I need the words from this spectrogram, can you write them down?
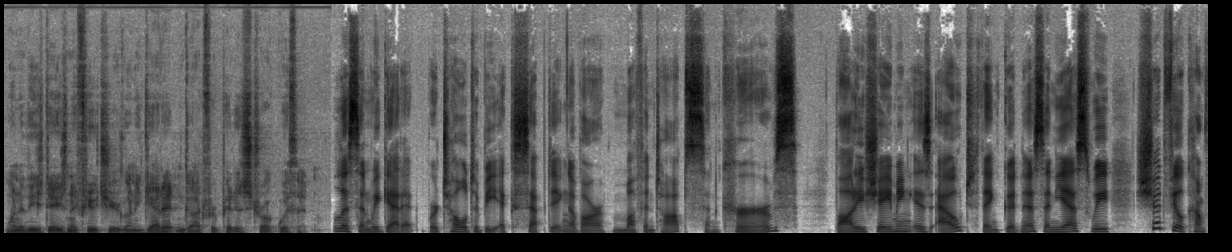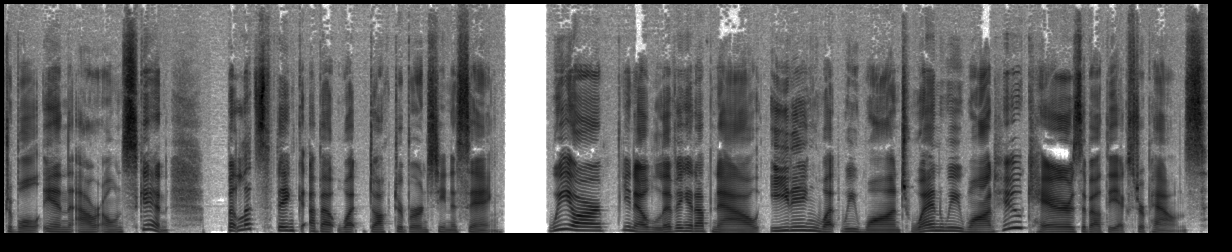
One of these days in the future, you're going to get it, and God forbid a stroke with it. Listen, we get it. We're told to be accepting of our muffin tops and curves. Body shaming is out, thank goodness. And yes, we should feel comfortable in our own skin. But let's think about what Dr. Bernstein is saying. We are, you know, living it up now, eating what we want, when we want. Who cares about the extra pounds?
